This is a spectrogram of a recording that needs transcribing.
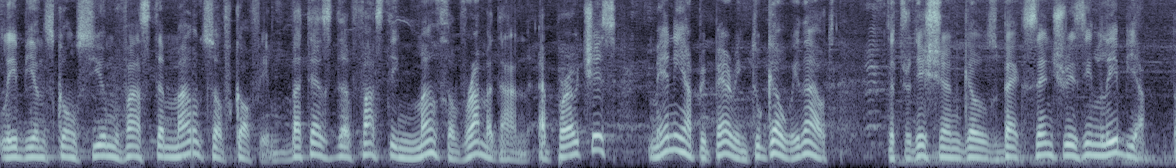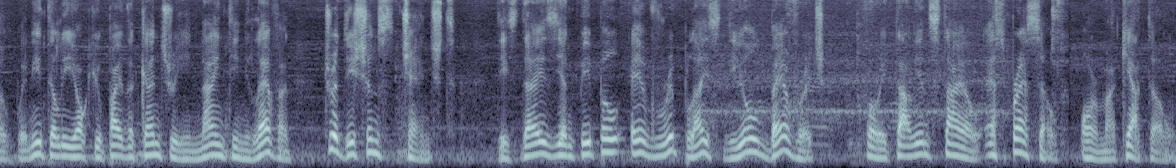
Libyans consume vast amounts of coffee, but as the fasting month of Ramadan approaches, many are preparing to go without. The tradition goes back centuries in Libya, but when Italy occupied the country in 1911, traditions changed. These days, young people have replaced the old beverage for Italian style espresso or macchiato.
